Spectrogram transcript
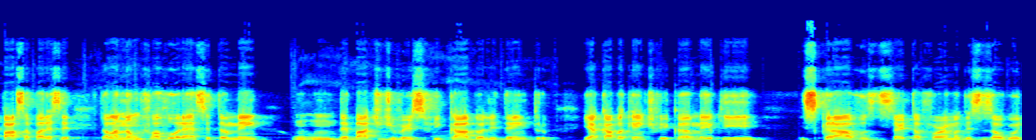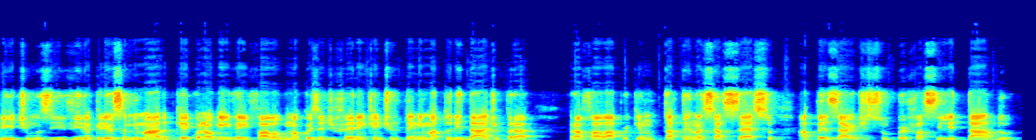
passa a aparecer. Então ela não favorece também um, um, debate diversificado ali dentro e acaba que a gente fica meio que escravos, de certa forma, desses algoritmos e vira criança mimada. Porque aí quando alguém vem e fala alguma coisa diferente, a gente não tem nem maturidade para falar porque não está tendo esse acesso, apesar de super facilitado,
